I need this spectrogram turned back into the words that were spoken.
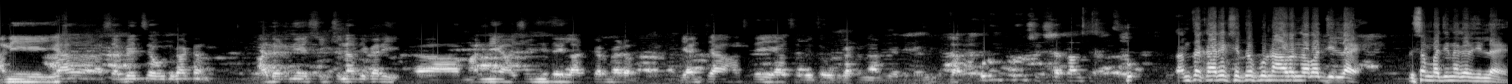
आणि ह्या सभेचं उद्घाटन आदरणीय शिक्षणाधिकारी माननीय अश्विनीताई लाटकर मॅडम यांच्या हस्ते या सभेचं उद्घाटन आज या ठिकाणी झालं. कुठून कुठून शिक्षकांचे आमचं? कार्यक्षेत्र पूर्ण औरंगाबाद जिल्हा आहे. संभाजीनगर जिल्हा आहे.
